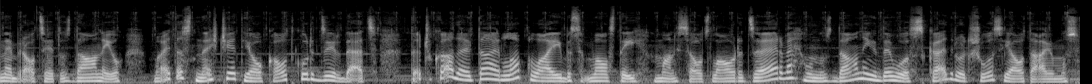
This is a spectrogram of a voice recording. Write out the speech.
nebrauciet uz Dāniju. Vai tas nešķiet jau kaut kur dzirdēts? Taču kādēļ tā ir labklājības valstī? Mani sauc Laura Dzērve, un uz Dāniju devos skaidrot šos jautājumus.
